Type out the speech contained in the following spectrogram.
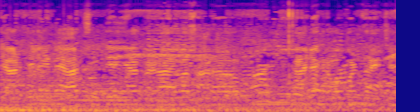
ત્યારથી લઈને આજ સુધી અહીંયા ઘણા એવા સારા કાર્યક્રમો પણ થાય છે.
